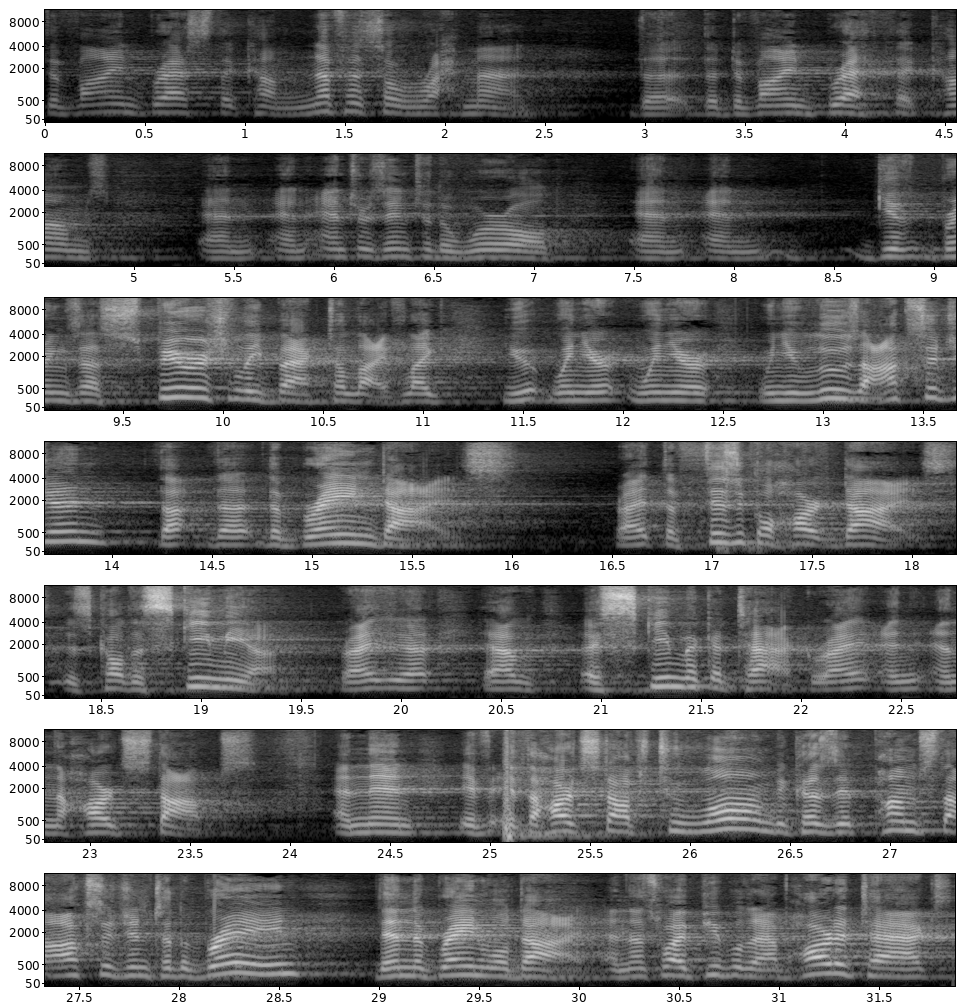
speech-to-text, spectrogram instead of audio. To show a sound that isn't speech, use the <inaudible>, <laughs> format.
breaths that come, nafas al-Rahman, the, the divine breath that comes and, and enters into the world and, and give, brings us spiritually back to life. Like you, when, you're, when, you're, when you lose oxygen, the, the, the brain dies, right? The physical heart dies. It's called ischemia, right? You have ischemic attack, right? And, and the heart stops. And then if, if the heart stops too long because it pumps the oxygen to the brain, then the brain will die. And that's why people that have heart attacks,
